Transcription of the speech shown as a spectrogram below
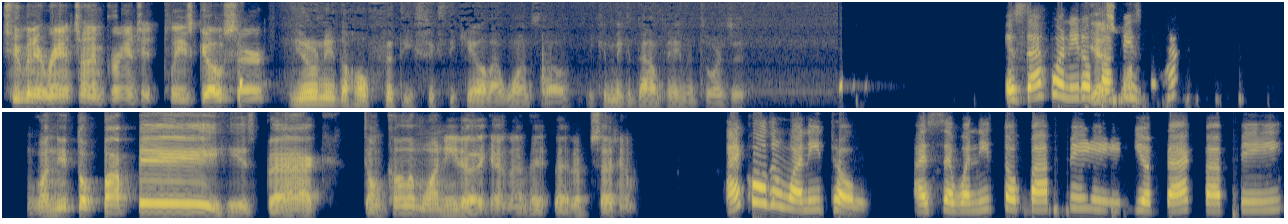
Two minute rant time granted. Please go, sir. You don't need the whole 50, 60 k all at once, though. You can make a down payment towards it. Is that Juanito Yes, Papi's Juanito Papi, he is back. Don't call him Juanita again. That made, that upset him. I called him Juanito. I said, Juanito Papi, you're back, Papi.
